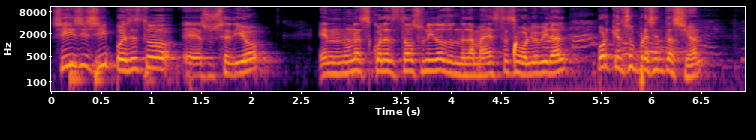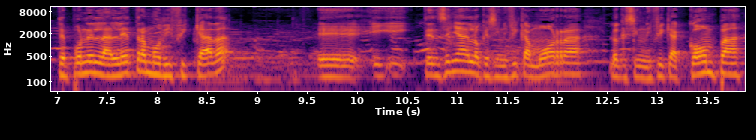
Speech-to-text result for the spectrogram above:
sí, sí, sí. Pues esto eh, sucedió en unas escuelas de Estados Unidos donde la maestra se volvió viral porque en su presentación te pone la letra modificada eh, y, y te enseña lo que significa morra, lo que significa compa,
